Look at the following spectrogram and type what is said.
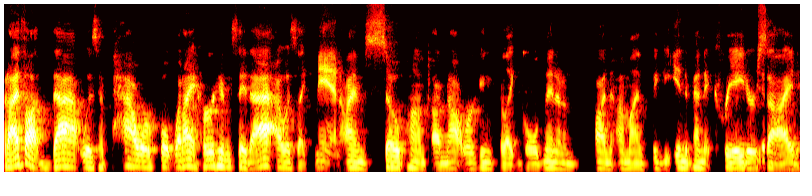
But I thought that was a powerful. When I heard him say that, I was like, man, I'm so pumped. I'm not working for like Goldman, and I'm on I'm on the independent creator yeah. side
